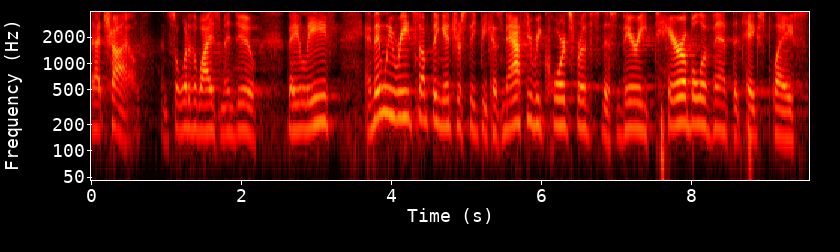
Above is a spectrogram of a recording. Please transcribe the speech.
that child. And so, what do the wise men do? They leave. And then we read something interesting because Matthew records for us this very terrible event that takes place.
